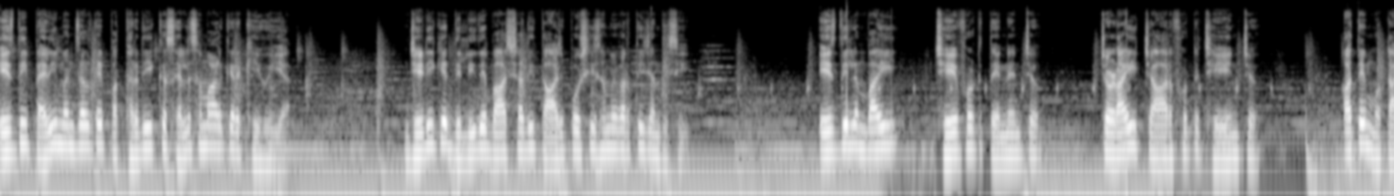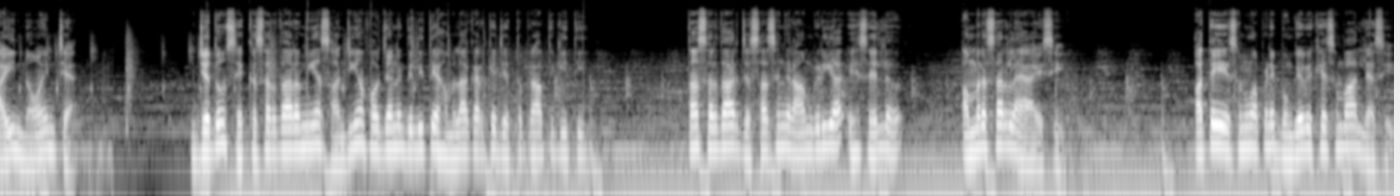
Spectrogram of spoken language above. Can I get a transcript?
ਇਸ ਦੀ ਪਹਿਲੀ ਮੰਜ਼ਲ ਤੇ ਪੱਥਰ ਦੀ ਇੱਕ ਸੈੱਲ ਸੰਭਾਲ ਕੇ ਰੱਖੀ ਹੋਈ ਹੈ, ਜਿਹੜੀ ਕਿ ਦਿੱਲੀ ਦੇ ਬਾਦਸ਼ਾਹ ਦੀ ਤਾਜਪੋਸ਼ੀ ਸਮੇਂ ਵਰਤੀ ਜਾਂਦੀ ਸੀ। ਇਸ ਦੀ ਲੰਬਾਈ 6 ਫੁੱਟ 3 ਇੰਚ, ਚੌੜਾਈ 4 ਫੁੱਟ 6 ਇੰਚ ਅਤੇ ਮੋਟਾਈ 9 ਇੰਚ ਹੈ। ਜਦੋਂ ਸਿੱਖ ਸਰਦਾਰਾਂ ਦੀਆਂ ਸਾਂਝੀਆਂ ਫੌਜਾਂ ਨੇ ਦਿੱਲੀ ਤੇ ਹਮਲਾ ਕਰਕੇ ਜਿੱਤ ਪ੍ਰਾਪਤ ਕੀਤੀ, ਤਾਂ ਸਰਦਾਰ ਜੱਸਾ ਸਿੰਘ ਰਾਮਗੜੀਆ ਇਹ ਸੈੱਲ ਅੰਮ੍ਰਿਤਸਰ ਲੈ ਆਏ ਸੀ ਅਤੇ ਇਸ ਨੂੰ ਆਪਣੇ ਬੁੰਗੇ ਵਿਖੇ ਸੰਭਾਲ ਲਿਆ ਸੀ।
